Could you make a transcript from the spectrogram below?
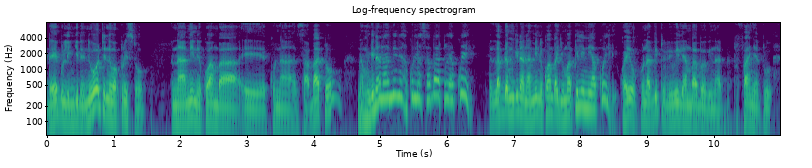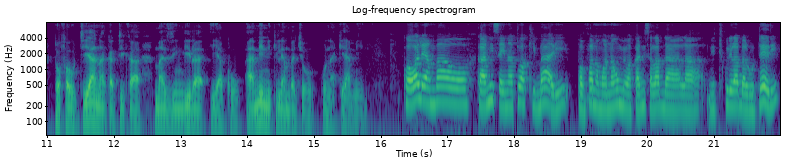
Dhehebu lingine ni wote ni wakristo naamini kwamba e, kuna sabato na mwingine anaamini hakuna sabato ya kweli. Labda mwingine anaamini kwamba jumapili ni ya kweli. Kwa hiyo kuna vitu viwili ambavyo vinatufanya tu tofautiana katika mazingira ya kuamini kile ambacho unakiamini. Kwa wale ambao kanisa inatoa kibali kwa mfano mwanaume wa kanisa labda la nichukulie labda ruteli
